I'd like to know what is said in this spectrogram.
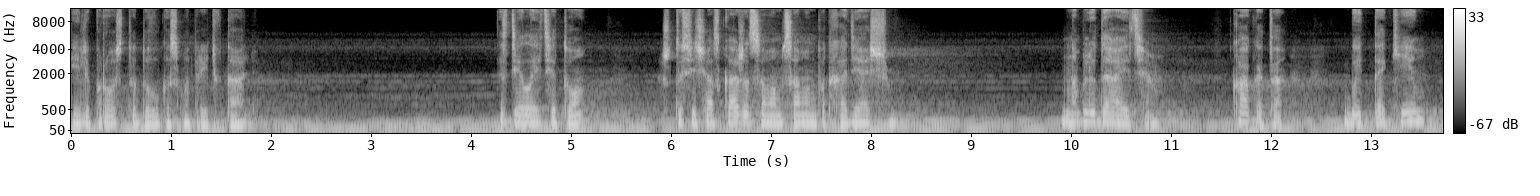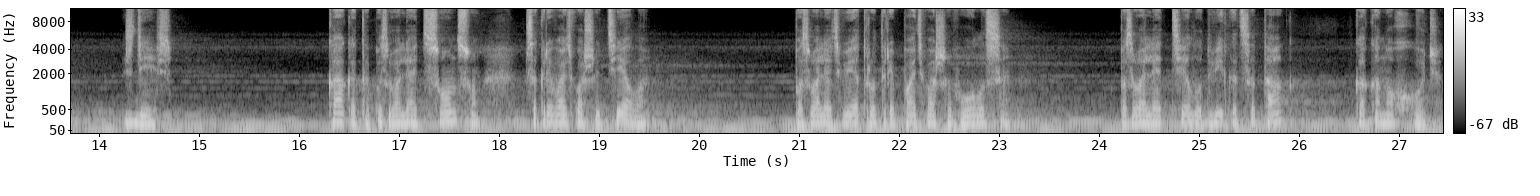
или просто долго смотреть вдаль. Сделайте то, что сейчас кажется вам самым подходящим. Наблюдайте, как это – быть таким здесь? Как это позволять солнцу согревать ваше тело, позволять ветру трепать ваши волосы, позволять телу двигаться так, как оно хочет?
